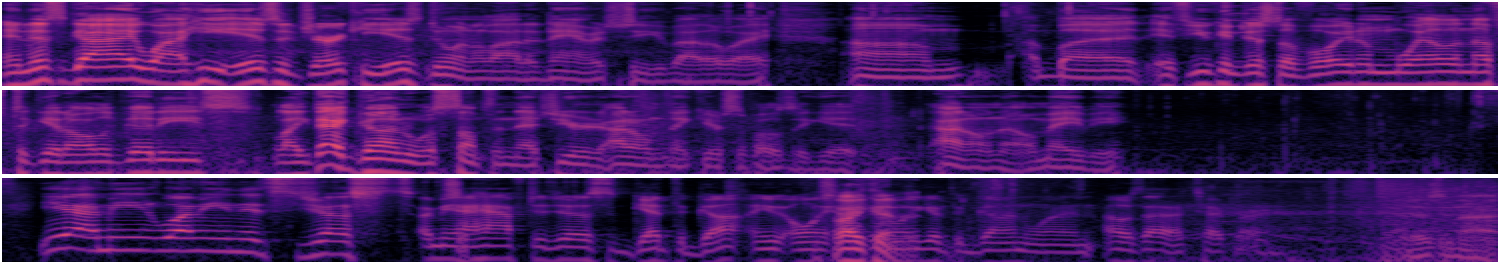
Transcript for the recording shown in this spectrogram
And this guy, while he is a jerk, he is doing a lot of damage to you, by the way. Um, but if you can just avoid him well enough to get all the goodies, like that gun was something that you're, I don't think you're supposed to get. I don't know, maybe. yeah, I mean, well, I mean, it's just. I mean, I have to just get the gun. I only, like I can a- only get the gun when. Oh, is that a typewriter? It's not.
